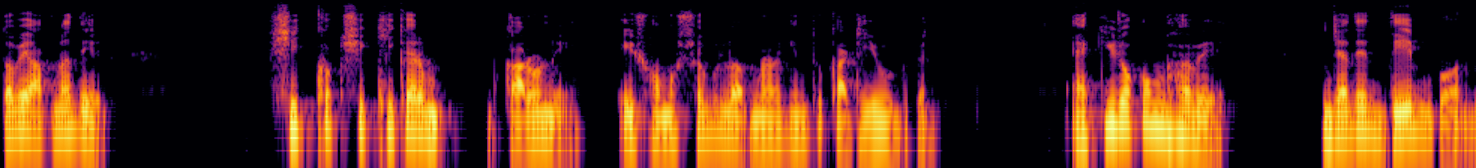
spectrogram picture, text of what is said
তবে আপনাদের শিক্ষক শিক্ষিকার কারণে এই সমস্যাগুলো আপনারা কিন্তু কাটিয়ে উঠবেন। একই রকমভাবে যাদের দেবগণ,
